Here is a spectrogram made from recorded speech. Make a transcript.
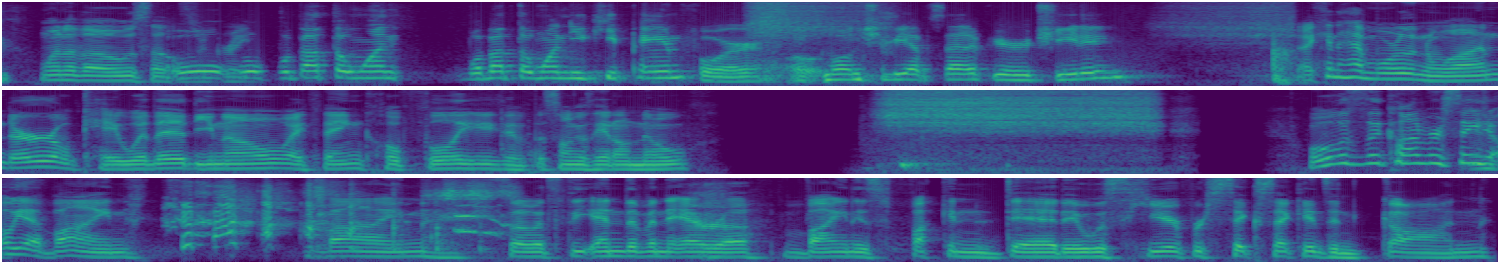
one of those. Those are Well, great. what about the one? What about the one you keep paying for? Won't you be upset if you're cheating? I can have more than one. They're okay with it, you know, I think, hopefully, as long as they don't know. Shh. What was the conversation? Oh, yeah, Vine. Vine. So it's the end of an era. Vine is fucking dead. It was here for six seconds and gone.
